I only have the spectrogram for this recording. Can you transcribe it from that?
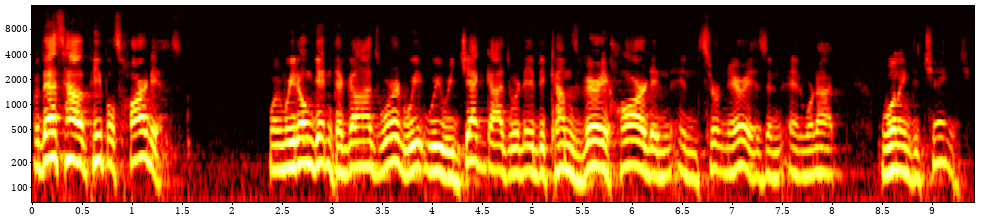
But that's how people's heart is. When we don't get into God's Word, we, we reject God's Word, it becomes very hard in, in certain areas and, and we're not willing to change.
